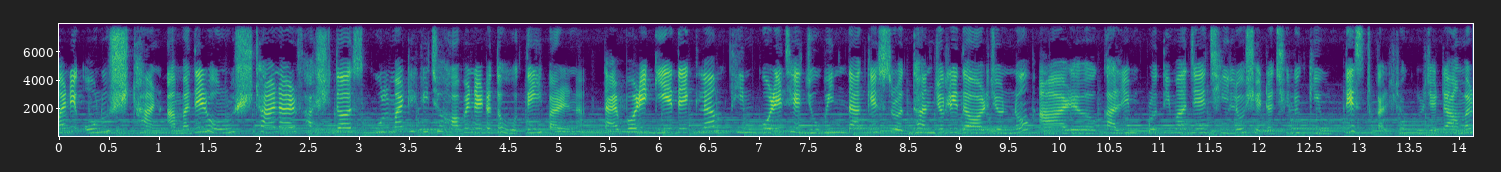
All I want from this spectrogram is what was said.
মানে অনুষ্ঠান, আমাদের অনুষ্ঠান আর ফাঁসি দেওয়া স্কুল মাঠে কিছু হবে না, এটা তো হতেই পারে না। তারপরে গিয়ে দেখলাম, থিম করেছে জুবিন দাকে শ্রদ্ধাঞ্জলি দেওয়ার জন্য, আর কালী প্রতিমা যে ছিল, সেটা ছিল কিউটেস্ট কালী ঠাকুর, যেটা আমার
